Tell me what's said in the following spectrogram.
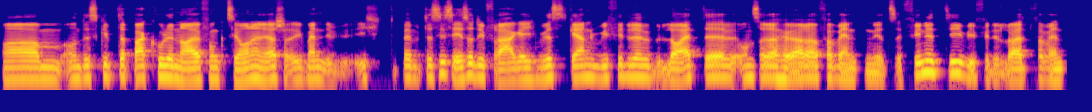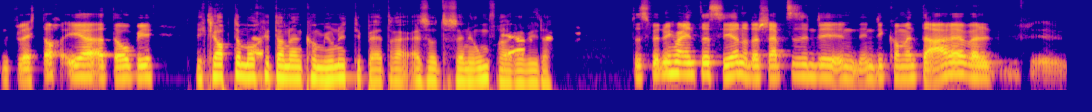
Um, ähm, und es gibt ein paar coole neue Funktionen. Ja, ich meine, ich, das ist eh so die Frage. Ich wüsste gerne, wie viele Leute unserer Hörer verwenden jetzt Affinity, wie viele Leute verwenden vielleicht doch eher Adobe. Ich glaube, da mache ich dann einen Community-Beitrag, also das ist eine Umfrage ja, wieder. Das würde mich mal interessieren oder schreibt es in die, in, in die Kommentare, weil äh,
